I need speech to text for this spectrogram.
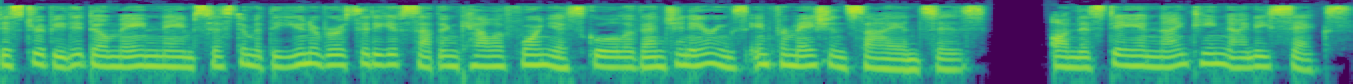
distributed domain name system at the University of Southern California School of Engineering's Information Sciences. On this day in 1996,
